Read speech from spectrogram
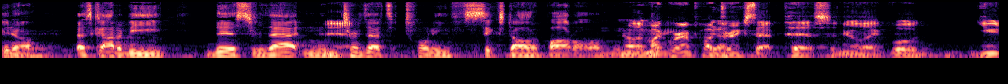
you know that's got to be this or that and then Yeah. it turns out it's a $26 bottle and You know, like my grandpa Yeah. drinks that piss, and you're like, well, you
